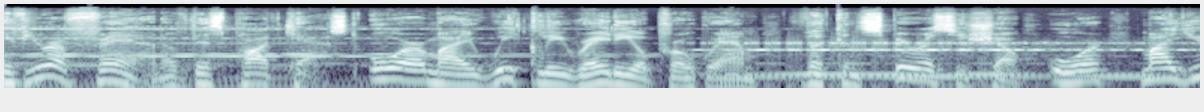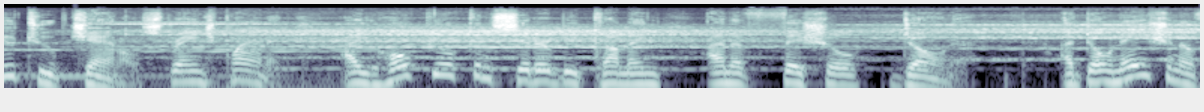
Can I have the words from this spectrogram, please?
If you're a fan of this podcast, or my weekly radio program, The Conspiracy Show, or my YouTube channel, Strange Planet, I hope you'll consider becoming an official donor. A donation of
